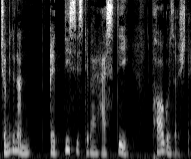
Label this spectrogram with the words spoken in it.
چون می‌دونن قدیسی است که بر هستی پا گذاشته.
